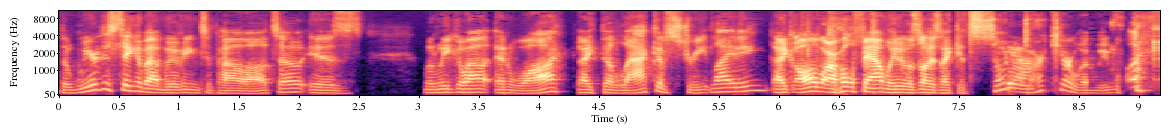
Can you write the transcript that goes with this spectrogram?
the weirdest thing about moving to Palo Alto is when we go out and walk, like the lack of street lighting, like all of our whole family was always like, it's so yeah. dark here when we walk.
